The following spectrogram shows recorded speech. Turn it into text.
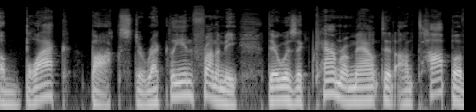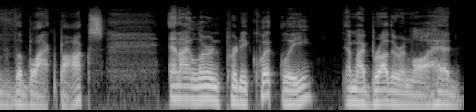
a black box directly in front of me. There was a camera mounted on top of the black box, and I learned pretty quickly, and my brother in law had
